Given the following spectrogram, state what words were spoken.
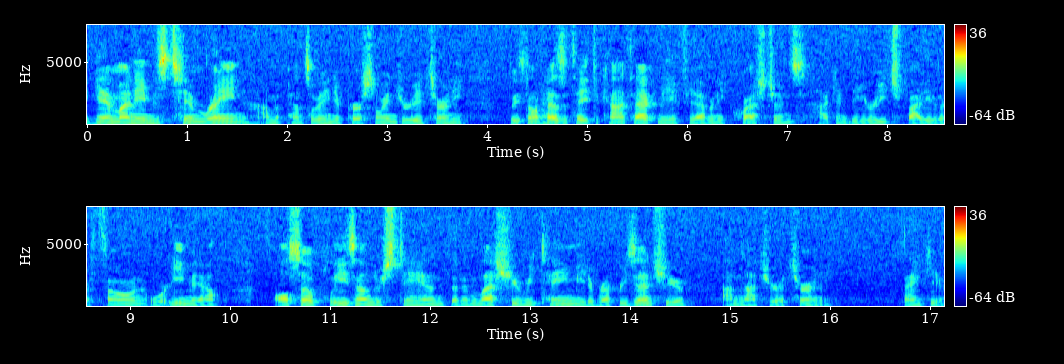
Again, my name is Tim Rayne. I'm a Pennsylvania personal injury attorney. Please don't hesitate to contact me if you have any questions. I can be reached by either phone or email. Also, please understand that unless you retain me to represent you, I'm not your attorney. Thank you.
